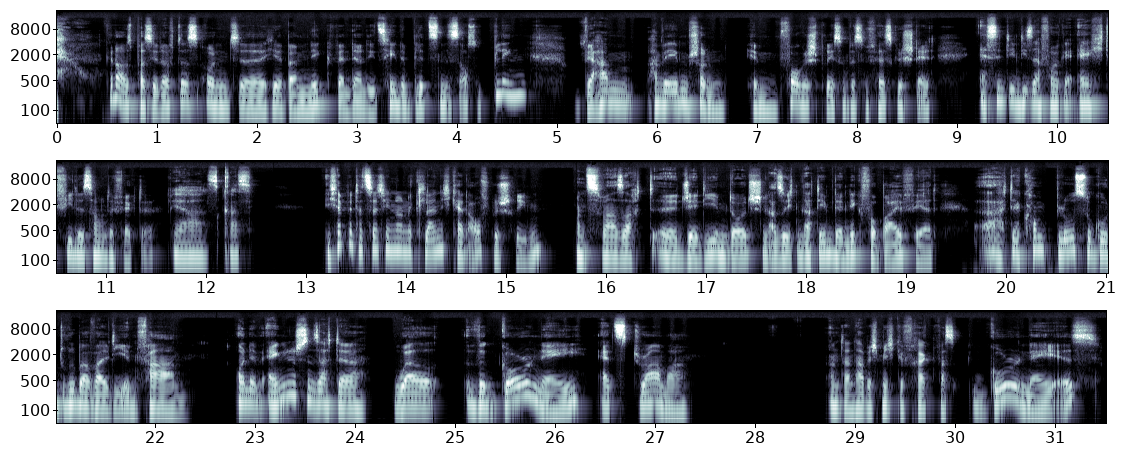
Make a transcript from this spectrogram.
Genau, das passiert öfters. Und äh, hier beim Nick, wenn dann die Zähne blitzen, ist auch so bling. Wir haben, haben wir eben schon im Vorgespräch so ein bisschen festgestellt, es sind in dieser Folge echt viele Soundeffekte. Ja, ist krass. Ich habe mir tatsächlich noch eine Kleinigkeit aufgeschrieben. Und zwar sagt äh, JD im Deutschen, also ich, nachdem der Nick vorbeifährt, ach, der kommt bloß so gut rüber, weil die ihn fahren. Und im Englischen sagt er, well, the Gournay adds drama. Und dann habe ich mich gefragt, was Gournay ist.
